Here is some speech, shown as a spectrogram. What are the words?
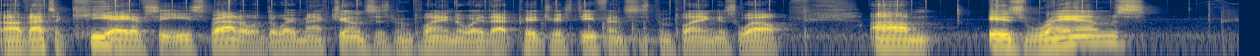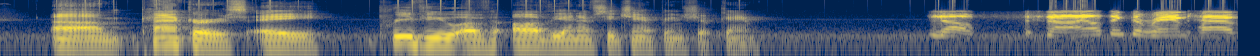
Uh, that's a key AFC East battle with the way Mac Jones has been playing, the way that Patriots defense has been playing as well. Um, is Rams um, Packers a preview of, of the NFC Championship game? No, it's not. I don't think the Rams have.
